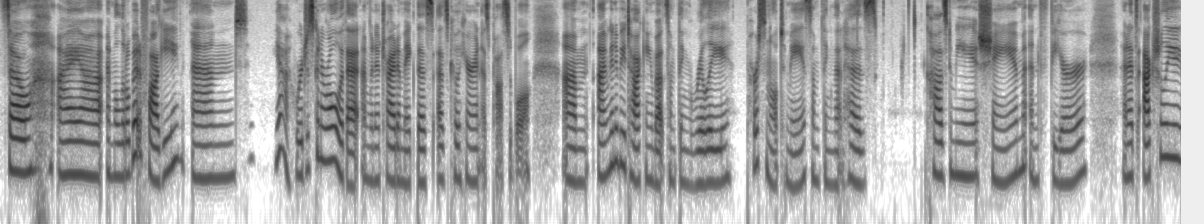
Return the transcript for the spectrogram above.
So I uh, I'm a little bit foggy and yeah, we're just to roll with it. I'm to try to make this as coherent as possible. Um, I'm to be talking about something really personal to me, something that has caused me shame and fear. And it's actually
